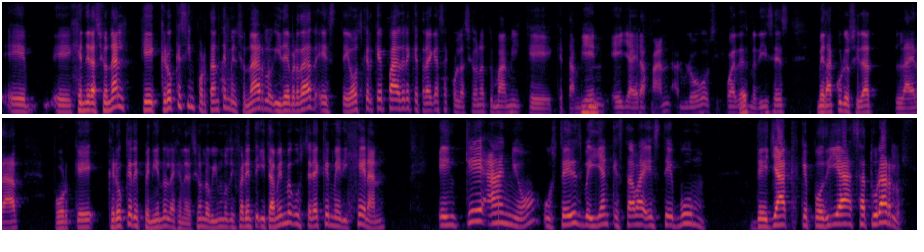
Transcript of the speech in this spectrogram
eh, eh, generacional, que creo que es importante mencionarlo. Y de verdad, este, Oscar, qué padre que traigas a colación a tu mami, que, que también ella era fan. Luego, si puedes, me dices, me da curiosidad la edad, porque creo que dependiendo de la generación lo vimos diferente. Y también me gustaría que me dijeran ¿en qué año ustedes veían que estaba este boom de Jack que podía saturarlos?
